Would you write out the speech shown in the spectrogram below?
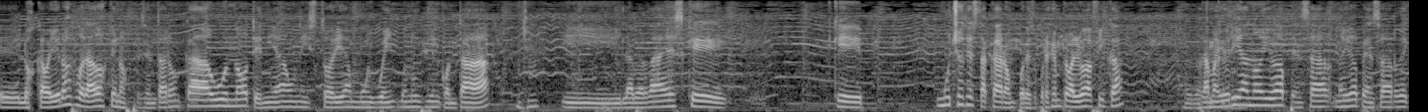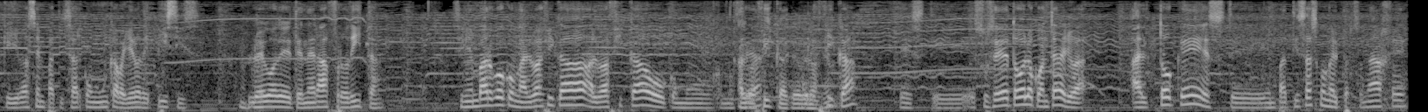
eh, los Caballeros Dorados que nos presentaron, cada uno tenía una historia muy, muy bien contada. Y la verdad es que, que muchos destacaron por eso. Por ejemplo, Albáfica, la mayoría no iba a pensar, no iba a pensar de que ibas a empatizar con un caballero de Pisces, luego de tener a Afrodita. Sin embargo, con Albáfica, Albáfica o como, como Albafica, creo Albafica, este, sucede todo lo contrario. Al toque, este, empatizas con el personaje,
